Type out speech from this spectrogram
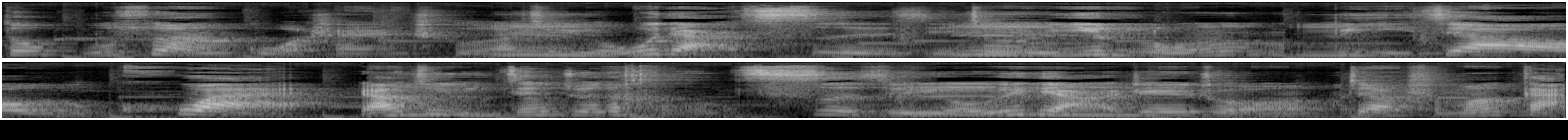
都不算过山车，就有点刺激，就是一龙比较快，然后就已经觉得很刺激，有一点这种叫什么感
